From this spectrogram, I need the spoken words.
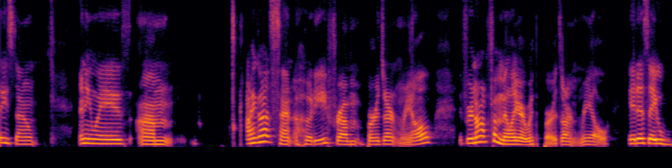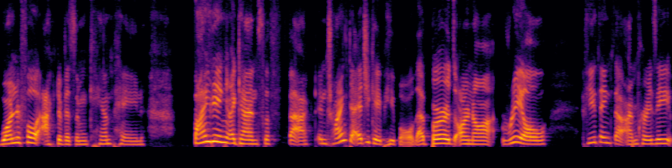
please don't. Anyways, um, I got sent a hoodie from Birds Aren't Real. If you're not familiar with Birds Aren't Real, it is a wonderful activism campaign fighting against the fact and trying to educate people that birds are not real. If you think that I'm crazy,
